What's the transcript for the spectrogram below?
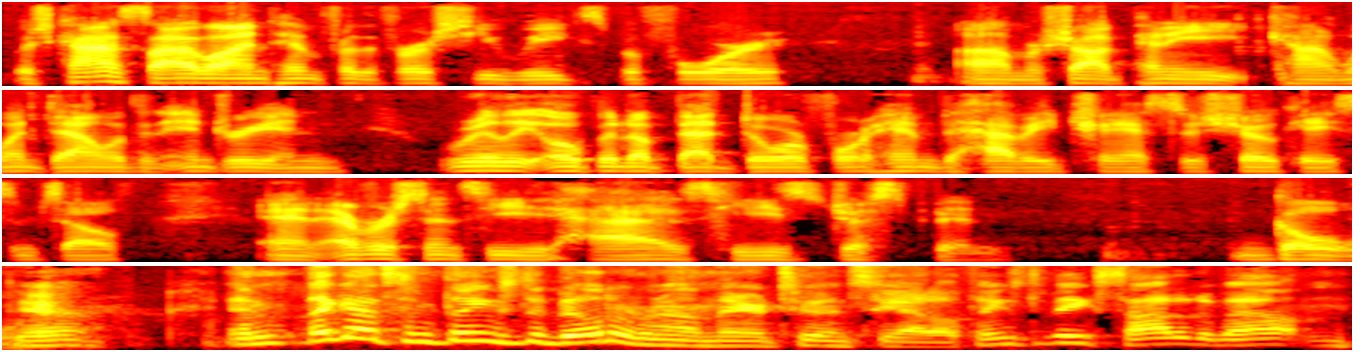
which kind of sidelined him for the first few weeks before um, Rashaad Penny kind of went down with an injury and really opened up that door for him to have a chance to showcase himself. And ever since he has, he's just been gold. Yeah, and they got some things to build around there too in Seattle. Things to be excited about, and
